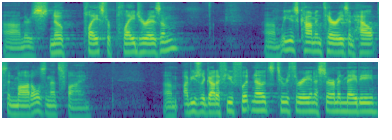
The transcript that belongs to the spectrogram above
um, there's no place for plagiarism. Um, we use commentaries and helps and models, and that's fine. Um, I've usually got a few footnotes, two or three in a sermon, maybe,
